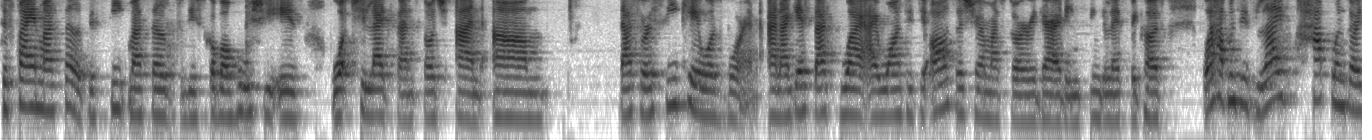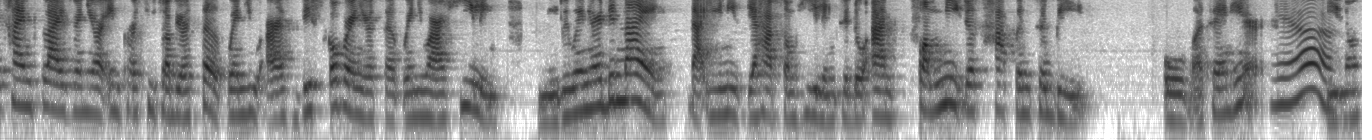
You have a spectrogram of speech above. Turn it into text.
to find myself, to seek myself, to discover who she is, what she likes and such. And um, that's where CK was born. And I guess that's why I wanted to also share my story regarding singleness because what happens is life happens or time flies when you're in pursuit of yourself, when you are discovering yourself, when you are healing, maybe when you're denying that you need you have some healing to do. And for me, it just happened to be over 10 years. Yeah. You know,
